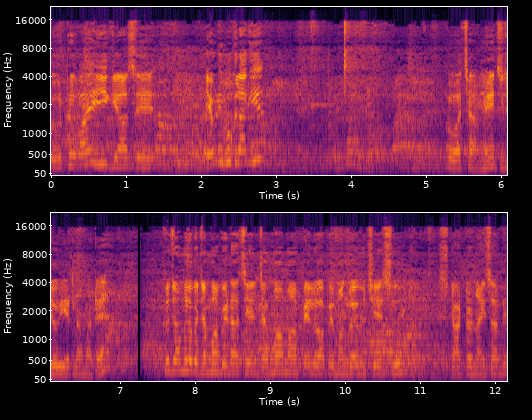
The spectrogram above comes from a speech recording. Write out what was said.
ગોઠવાઈ ગયા છે. એવડી ભૂખ લાગી? ઓ અચ્છા મેચ જોઈ એટલા માટે તો જો અમે લોકો જમવા બેઠા છીએ જમવામાં પહેલું આપણે મંગાવ્યું છે સૂપ સ્ટાર્ટરના હિસાબે.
